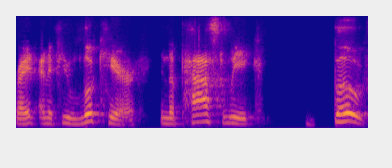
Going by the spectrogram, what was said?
right? And if you look here in the past week, both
